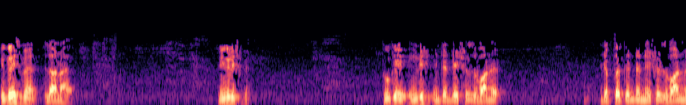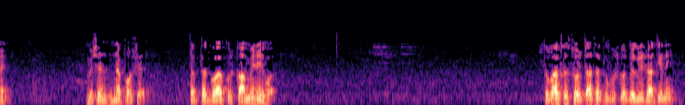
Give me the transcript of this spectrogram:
انگلش میں لانا ہے۔ انگلش میں۔ کیونکہ انگلش انٹرنیشنل زبان ہے۔ جب تک انٹرنیشنل زبان میں مشن نہ پہنچے، تب تک وہ کچھ کام ہی نہیں ہوا۔ تو میں اکثر سوچتا تھا کہ مجھ کو تو انگلش آتی نہیں۔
